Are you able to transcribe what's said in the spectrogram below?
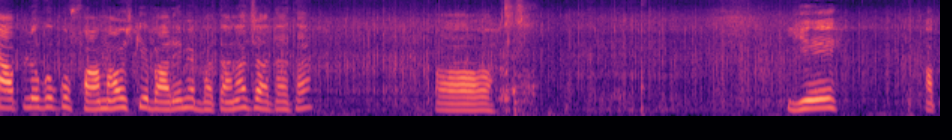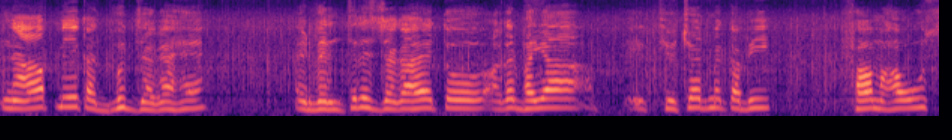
आप लोगों को फार्म हाउस के बारे में बताना चाहता था ये अपने आप में एक अद्भुत जगह है एडवेंचरस जगह है। तो अगर भैया फ्यूचर में कभी फार्म हाउस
